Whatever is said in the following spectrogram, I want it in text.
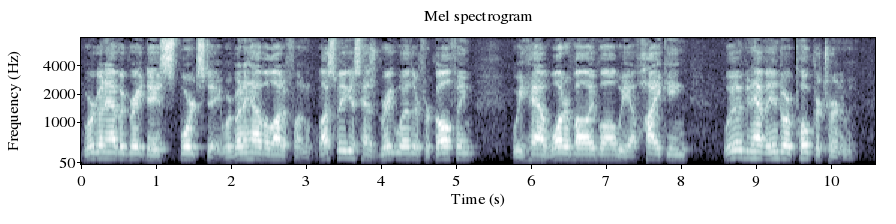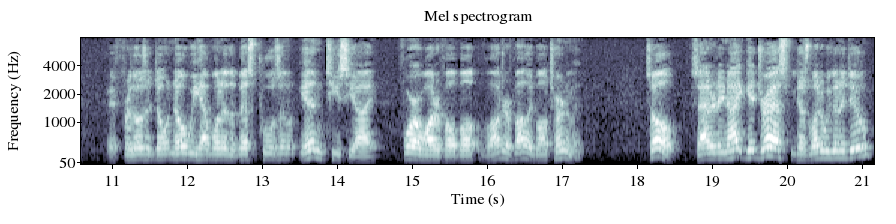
we're going to have a great day. It's sports day. We're going to have a lot of fun. Las Vegas has great weather for golfing. We have water volleyball. We have hiking. We'll even have an indoor poker tournament. If, for those that don't know, we have one of the best pools in, in TCI for our water volleyball, water volleyball tournament. So, Saturday night, get dressed because what are we going to do?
